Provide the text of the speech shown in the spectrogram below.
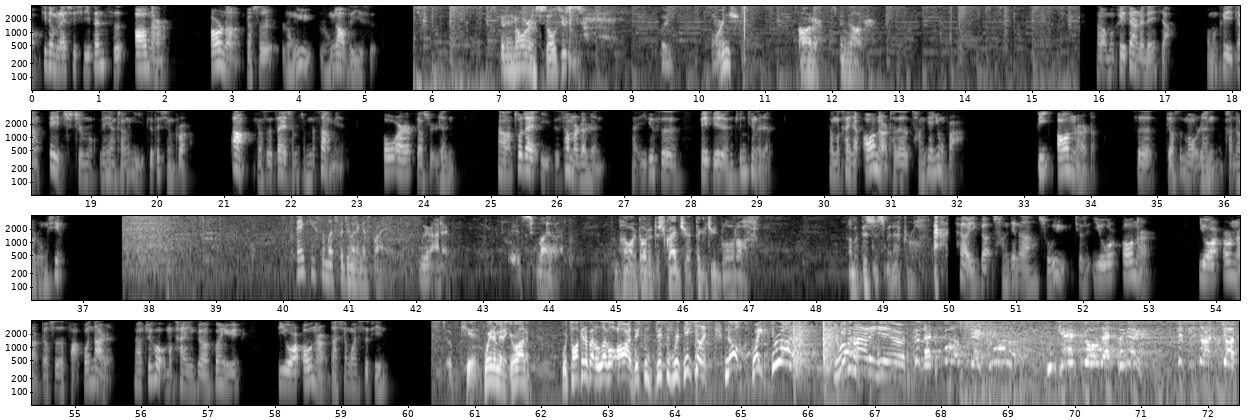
好，今天我们来学习单词 honor。honor 表示荣誉、荣耀的意思。It's been an orange, soldiers. Wait, orange? Honor. It's been an honor. 那我们可以这样来联想，我们可以将 H 字母联想成椅子的形状，on 表示在什么什么的上面，or 表示人。那坐在椅子上面的人，那一定是被别人尊敬的人。那我们看一下 honor 它的常见用法，be honored 是表示某人感到荣幸。Thank you so much for joining us, Brian. We're honored. It's my honor. From how our daughter described you, I figured you'd blow it off. I'm a businessman after all. 还有一个常见的俗语就是 Your Honor，Your Honor 表示法官大人。那最后我们看一个关于 Your Honor 的相关视频。Of kids. Wait a minute, Your Honor. We're talking about a level R. This is this is ridiculous. No, wait, Your Honor. Your Get Honor. him out of here! This is bullshit, Your Honor. You can't do this to me. This is not just.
